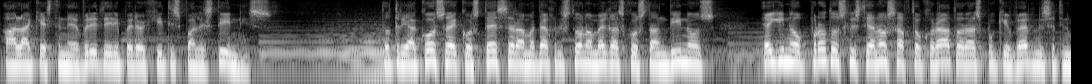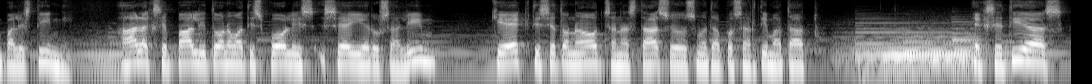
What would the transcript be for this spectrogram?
αλλά και στην ευρύτερη περιοχή της Παλαιστίνης. Το 324 μετά Χριστόν ο Μέγας Κωνσταντίνος έγινε ο πρώτος χριστιανός αυτοκράτορας που κυβέρνησε την Παλαιστίνη. Άλλαξε πάλι το όνομα της πόλης σε Ιερουσαλήμ και έκτισε το ναό της Αναστάσεως με τα προσαρτήματά του. Εξαιτίας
